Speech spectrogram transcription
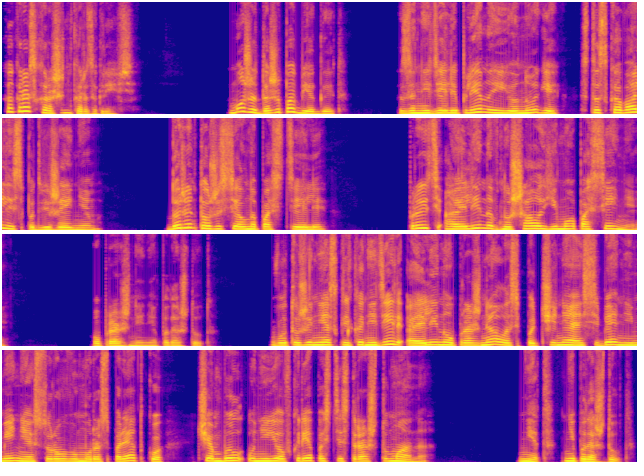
Как раз хорошенько разогреюсь. Может, даже побегает. За недели плена ее ноги стосковались по движениям. Дорин тоже сел на постели. Прыть Айлины внушала ему опасения. Упражнения подождут. Вот уже несколько недель Айлина упражнялась, подчиняя себя не менее суровому распорядку, чем был у нее в крепости Страж Тумана. «Нет, не подождут»,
